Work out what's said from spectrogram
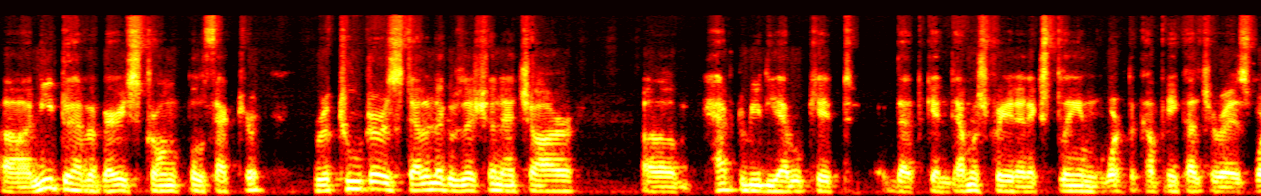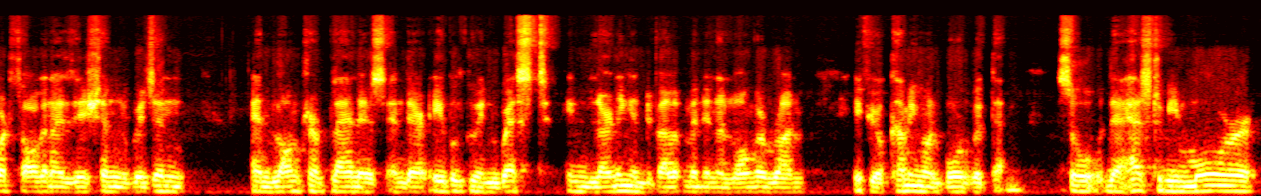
uh, need to have a very strong pull factor recruiters talent acquisition hr um, have to be the advocate that can demonstrate and explain what the company culture is what the organization vision and long-term plan is and they're able to invest in learning and development in a longer run if you're coming on board with them so there has to be more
